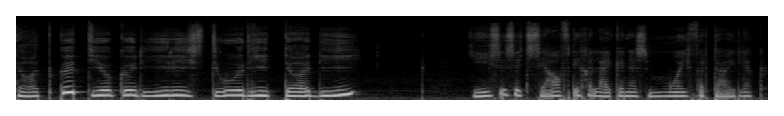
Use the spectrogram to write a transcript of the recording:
Dat beteken hierdie storie daddy. Jesus het self die gelykenis mooi verduidelik.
